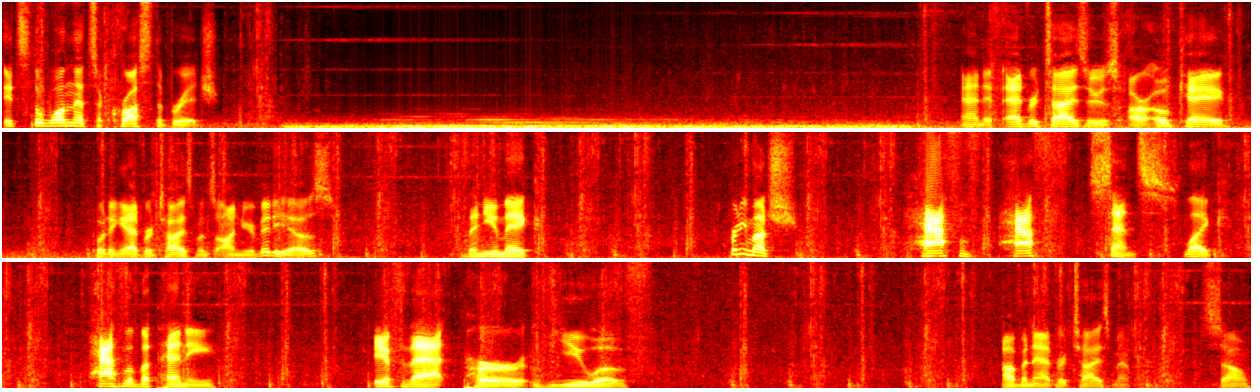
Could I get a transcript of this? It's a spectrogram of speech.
It's the one that's across the bridge. And if advertisers are okay putting advertisements on your videos, then you make pretty much half of half cents, like half of a penny, if that, per view of of an advertisement. So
